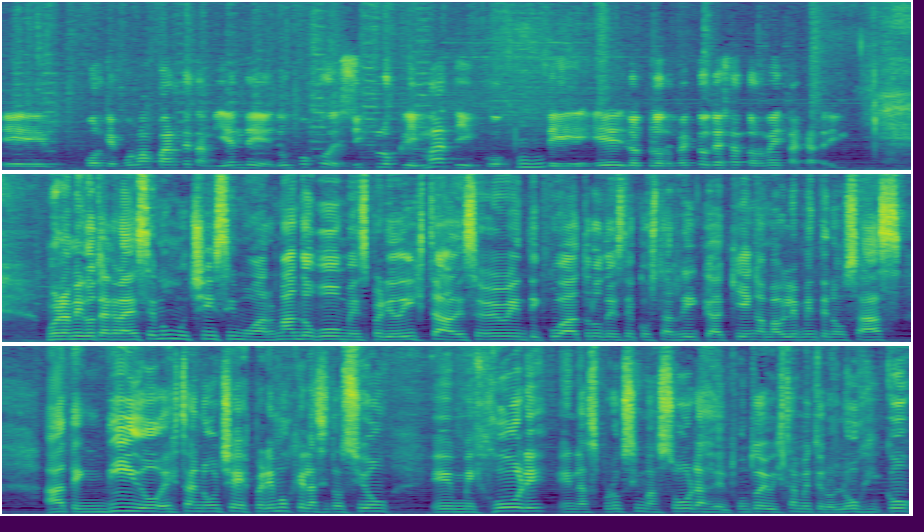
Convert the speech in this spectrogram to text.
eh, porque forma parte también de, de, un poco del ciclo climático uh -huh. de eh, los, los efectos de esta tormenta, Catherine. Bueno, amigo, te agradecemos muchísimo. Armando Gómez, periodista de CB24 desde Costa Rica, quien amablemente nos has atendido esta noche. Esperemos que la situación eh, mejore en las próximas horas desde el punto de vista meteorológico,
